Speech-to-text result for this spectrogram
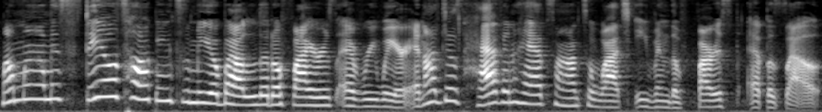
My mom is still talking to me about little fires everywhere, and I just haven't had time to watch even the first episode.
